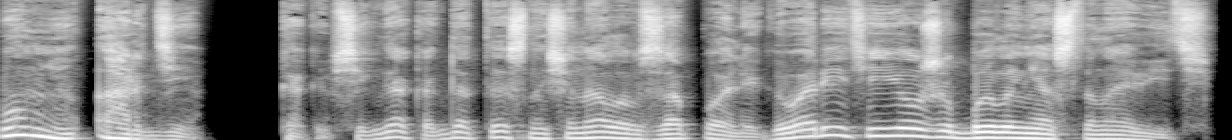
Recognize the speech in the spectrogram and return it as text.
помню Арди. Как и всегда, когда Тесс начинала в запале, говорить ее уже было не остановить.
